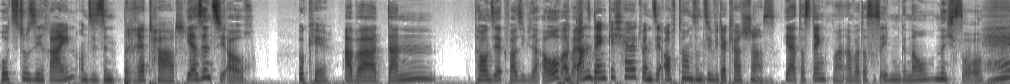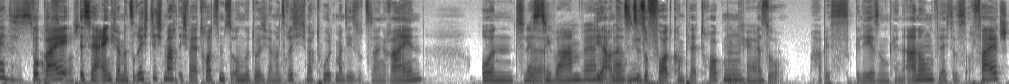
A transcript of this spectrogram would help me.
holst du sie rein und sie sind bretthart. ja, sind sie auch. Okay. Aber dann tauen sie ja quasi wieder auf. Und dann denke ich halt, wenn sie auftauen, sind sie wieder klatschnass. ja, das denkt man, aber das ist eben genau nicht so. Hä? Das ist so Wobei absurd. ist ja eigentlich, wenn man es richtig macht, ich war ja trotzdem zu ungeduldig, wenn man es richtig macht, holt man sie sozusagen rein und lässt äh, sie warm werden. Ja, und dann sind quasi? sie sofort komplett trocken. Okay. Also habe ich es gelesen, keine Ahnung, vielleicht ist es auch falsch.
